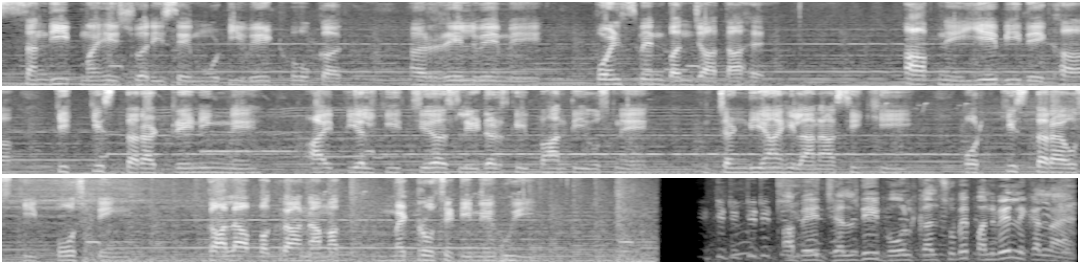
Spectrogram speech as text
संदीप महेश्वरी से मोटिवेट होकर रेलवे में पॉइंट्समैन बन जाता है। आपने ये भी देखा कि किस तरह ट्रेनिंग में आईपीएल की चेयर्स लीडर्स की भांति उसने झंडियाँ हिलाना सीखी और किस तरह उसकी पोस्टिंग काला बकरा नामक मेट्रो सिटी में हुई। अबे जल्दी बोल, कल सुबह पनवेल निकलना है।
